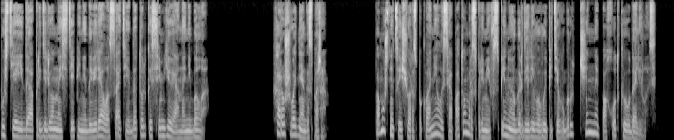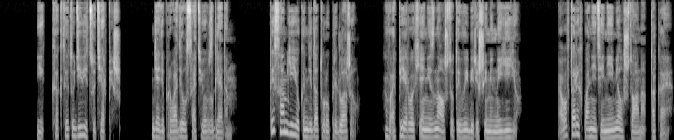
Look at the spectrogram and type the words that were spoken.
Пусть я и до определенной степени доверяла Сати, да только семьей она не была. Хорошего дня, госпожа. Помощница еще раз поклонилась, а потом, распрямив спину и горделиво выпитив грудь, чинной походкой удалилась. «И как ты эту девицу терпишь?» Дядя проводил Сатью взглядом. «Ты сам ее кандидатуру предложил. Во-первых, я не знал, что ты выберешь именно ее. А во-вторых, понятия не имел, что она такая.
